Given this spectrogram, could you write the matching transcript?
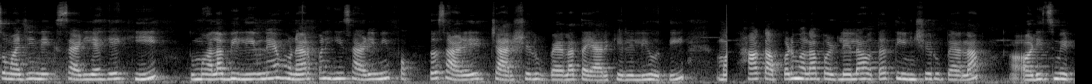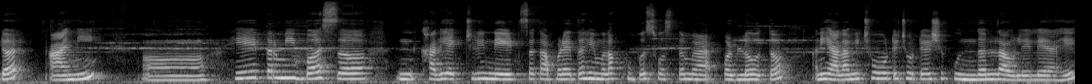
सो माझी नेक्स्ट साडी आहे ही. तुम्हाला बिलीव नाही होणार पण ही साडी मी फक्त साडेचारशे रुपयाला तयार केलेली होती. हा कापड मला पडलेला होता तीनशे रुपयाला अडीच मीटर. आणि हे तर मी बस खाली ॲक्च्युली नेटचं कापड आहे तर हे मला खूपच स्वस्त मिळा पडलं होतं. आणि याला मी छोटे छोटे असे कुंदन लावलेले आहे.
